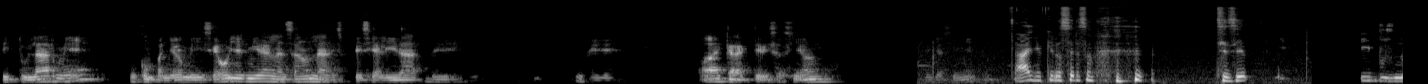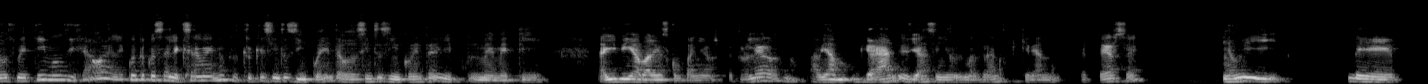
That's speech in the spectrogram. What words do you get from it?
titularme, un compañero me dice, oye, mira, lanzaron la especialidad de, de ay, caracterización de yacimiento. Ah, yo quiero hacer eso. sí, sí. Y, y, pues nos metimos, dije, órale, ¿cuánto cuesta el examen? No, pues creo que 150 o 250 y pues me metí. Ahí vi a varios compañeros petroleros, ¿no? había grandes ya, señores más grandes que querían meterse, ¿no? Y de,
